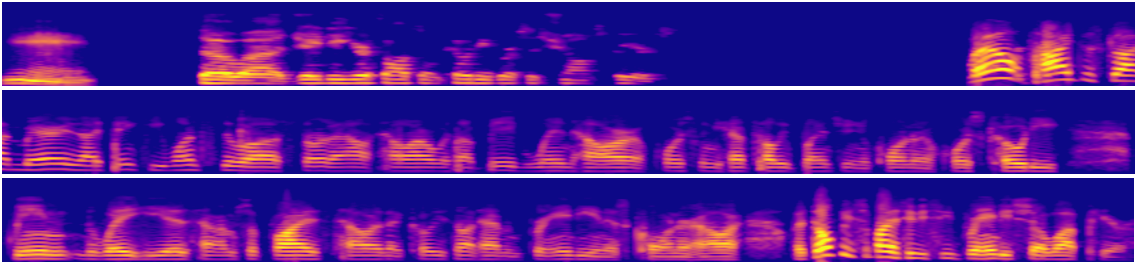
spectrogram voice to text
Hmm. So, uh, JD, your thoughts on Cody versus Shawn Spears? Well, Tye just got married, and I think he wants to uh, start out, however, with a big win. However, of course, when you have Tully Blanchard in your corner, of course, Cody being the way he is, I'm surprised, however, that Cody's not having Brandi in his corner, however. But don't be surprised if you see Brandi show up here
